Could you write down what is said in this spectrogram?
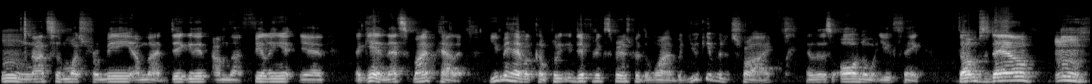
mm, not so much for me. I'm not digging it. I'm not feeling it. And again, that's my palate. You may have a completely different experience with the wine, but you give it a try and let us all know what you think. Thumbs down. Mm,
